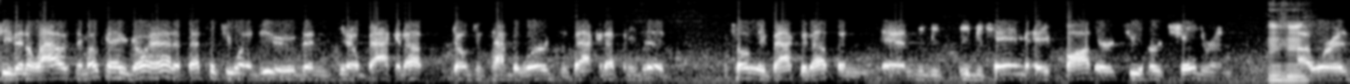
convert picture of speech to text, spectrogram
she then allows him okay go ahead. If that's what you want to do then you know back it up. Don't just have the words to back it up and he did. He totally backed it up and and he be, he became a father to her children. Hmm uh, whereas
